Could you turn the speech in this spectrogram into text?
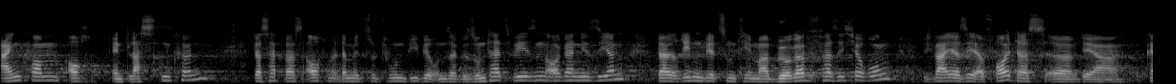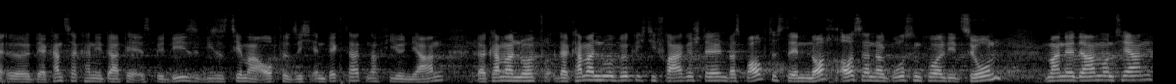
Einkommen auch entlasten können. Das hat was auch damit zu tun, wie wir unser Gesundheitswesen organisieren. Da reden wir zum Thema Bürgerversicherung. Ich war ja sehr erfreut, dass äh, der, der Kanzlerkandidat der SPD dieses Thema auch für sich entdeckt hat nach vielen Jahren. Da kann, man nur, da kann man nur wirklich die Frage stellen, was braucht es denn noch außer einer großen Koalition, meine Damen und Herren.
